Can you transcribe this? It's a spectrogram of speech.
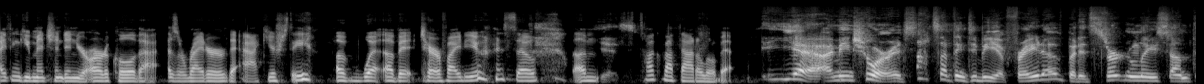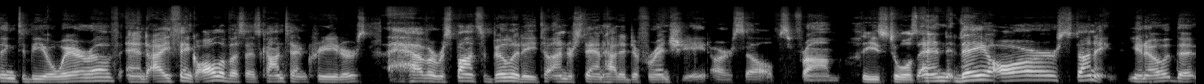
I think you mentioned in your article that as a writer the accuracy of what of it terrified you. So um, yes. talk about that a little bit yeah, I mean, sure, it's not something to be afraid of, but it's certainly something to be aware of. And I think all of us as content creators have a responsibility to understand how to differentiate ourselves from these tools. And they are stunning you know the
